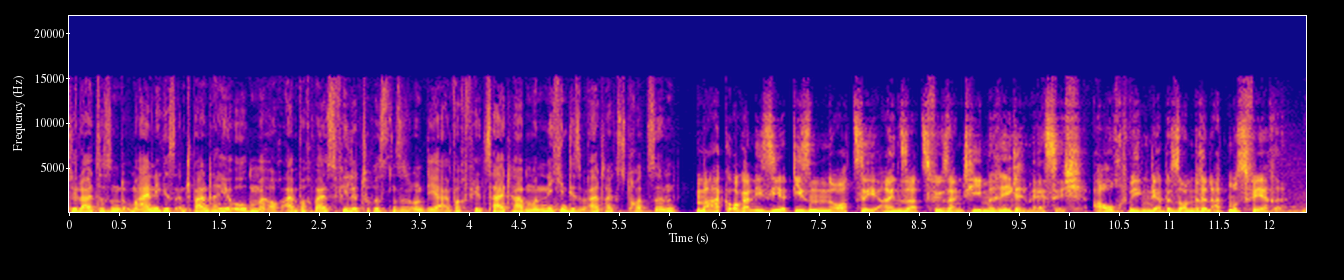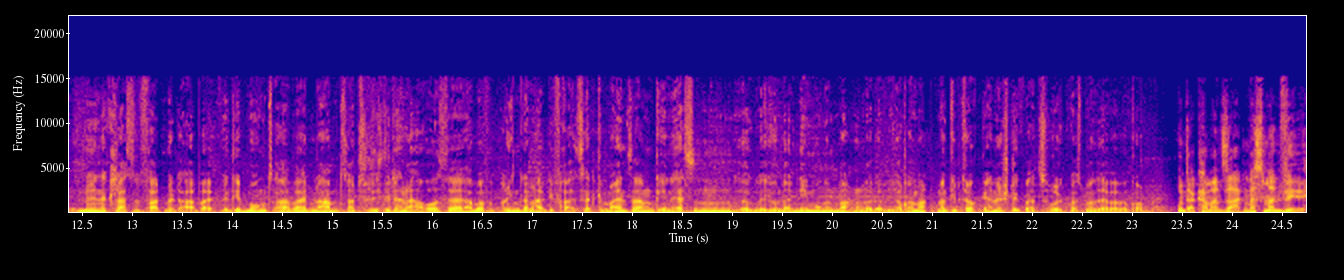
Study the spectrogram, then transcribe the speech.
die Leute sind um einiges entspannter hier oben, auch einfach, weil es viele Touristen sind und die einfach viel Zeit haben und nicht in diesem Alltagstrotz sind. Marc organisiert diesen Nordsee-Einsatz für sein Team regelmäßig, auch wegen der besonderen Atmosphäre. Eine Klassenfahrt mit Arbeit. Wir gehen morgens arbeiten, abends natürlich wieder nach Hause, aber verbringen dann halt die Freizeit gemeinsam, gehen essen, irgendwelche Unternehmungen machen oder wie auch immer. Man gibt ja auch gerne ein Stück weit zurück, was man selber bekommt. Und da kann man sagen, was man will.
